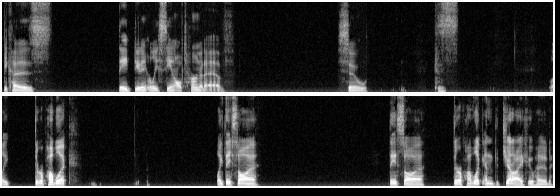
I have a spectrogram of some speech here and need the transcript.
Because they didn't really see an alternative. So, because, like, the Republic like they saw they saw the Republic and the Jedi who had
